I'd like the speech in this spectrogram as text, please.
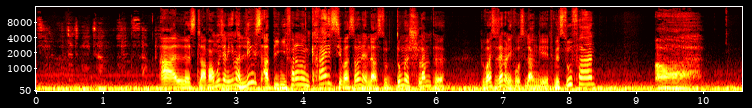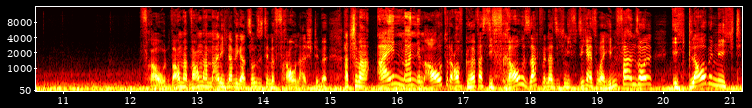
400 Metern links abbiegen. Alles klar. Warum muss ich ja nicht immer links abbiegen? Ich fahre doch nur im Kreis hier. Was soll denn das? Du dumme Schlampe. Du weißt ja selber nicht, wo es lang geht. Willst du fahren? Oh. Frauen. Warum, warum haben eigentlich Navigationssysteme Frauen als Stimme? Hat schon mal ein Mann im Auto darauf gehört, was die Frau sagt, wenn er sich nicht sicher ist, wo er hinfahren soll? Ich glaube nicht.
